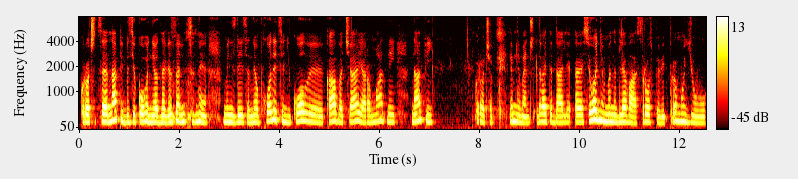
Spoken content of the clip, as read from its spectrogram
Коротше, це напій, без якого ні одна в'язальниця не, мені здається, не обходиться ніколи. Кава, чай, ароматний напій. Коротше, тим не менш, давайте далі. Е, Сьогодні в мене для вас розповідь про мою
